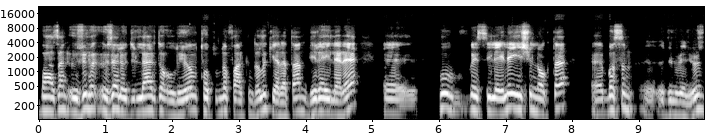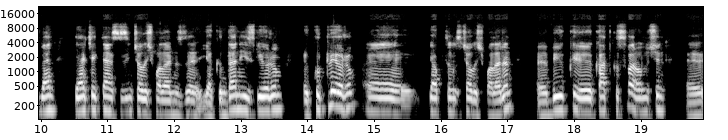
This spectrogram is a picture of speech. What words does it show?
bazen özel, özel ödüller de oluyor. Toplumda farkındalık yaratan bireylere e, bu vesileyle Yeşil Nokta e, basın e, ödülü veriyoruz. Ben gerçekten sizin çalışmalarınızı yakından izliyorum. E, kutluyorum e, yaptığınız çalışmaların. E, büyük e, katkısı var. Onun için ee,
